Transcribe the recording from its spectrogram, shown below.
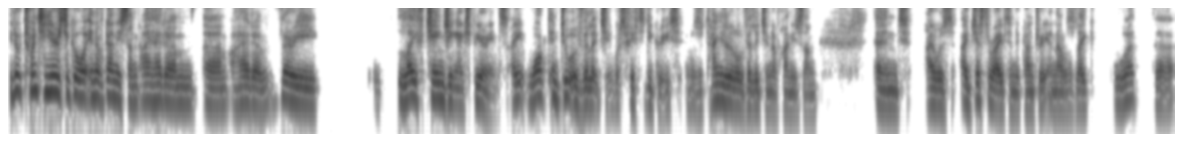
You know, 20 years ago in Afghanistan, I had um, um I had a very life-changing experience. I walked into a village, it was 50 degrees. It was a tiny little village in Afghanistan. And I was, I just arrived in the country and I was like, what the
